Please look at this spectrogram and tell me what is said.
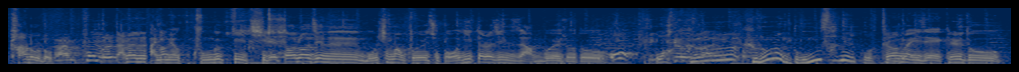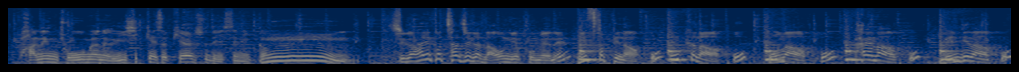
가로로. 풍 넓게 나는 아니면 궁극기 지뢰 떨어지는 모션만 보여주고 어디 떨어지는지 안 보여줘도. 어? 와 그, 그러면 너무 사기일 것 같아 그러면 이제 그래도 반응 좋으면 의식해서 피할 수도 있으니까. 음 지금 하이퍼 차지가 나온 게 보면은 미스터 피 나왔고 핑크 나왔고 보 나왔고 칼 나왔고 맨디 나왔고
